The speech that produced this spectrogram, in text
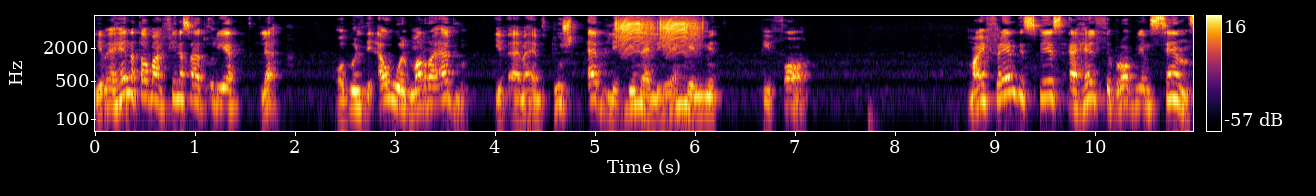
يبقى هنا طبعا في ناس هتقول يت لا هو بيقول دي أول مرة قابله يبقى ما قابلتوش قبل كده اللي هي كلمة before My friend space a health problem since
